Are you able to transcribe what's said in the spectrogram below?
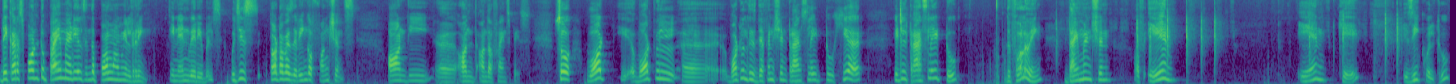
they correspond to prime ideals in the polynomial ring in n variables which is thought of as a ring of functions on the uh, on on the affine space. So what what will uh, what will this definition translate to here it will translate to the following dimension of an an k is equal to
